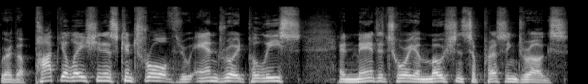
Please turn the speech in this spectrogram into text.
where the population is controlled through android police and mandatory emotion suppressing drugs.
